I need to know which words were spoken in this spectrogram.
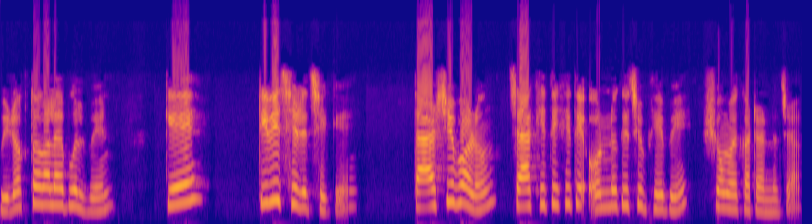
বিরক্ত গলায় বলবেন, কে টিভি ছেড়েছে কে তার চেয়ে বরং চা খেতে খেতে অন্য কিছু ভেবে সময় কাটানো যাক।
